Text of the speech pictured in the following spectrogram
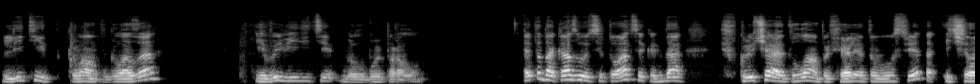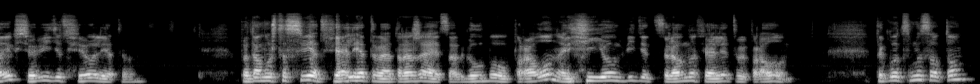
летит к вам в глаза, и вы видите голубой поролон. Это доказывают ситуации, когда включают лампы фиолетового света, и человек все видит фиолетовым. Потому что свет фиолетовый отражается от голубого поролона, и он видит все равно фиолетовый поролон. Так вот, смысл в том,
